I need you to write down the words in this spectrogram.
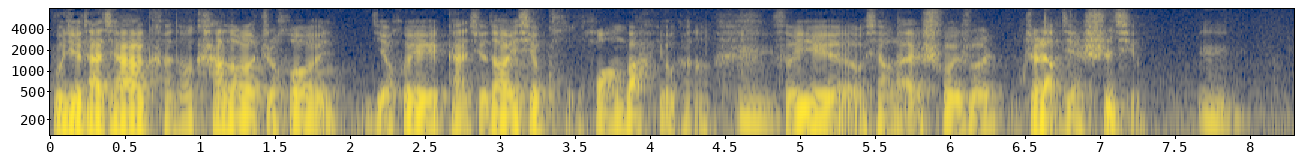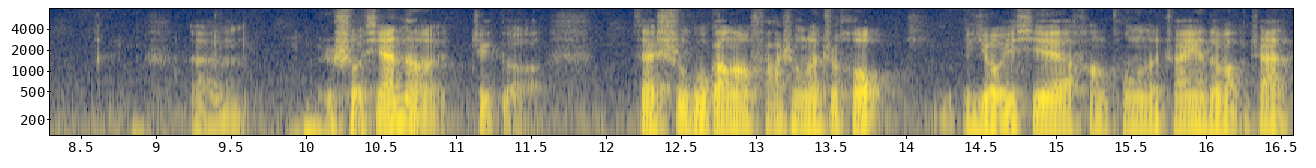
估计大家可能看到了之后，也会感觉到一些恐慌吧，有可能。嗯所以我想来说一说这两件事情。嗯嗯，首先呢，这个在事故刚刚发生了之后，有一些航空的专业的网站，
